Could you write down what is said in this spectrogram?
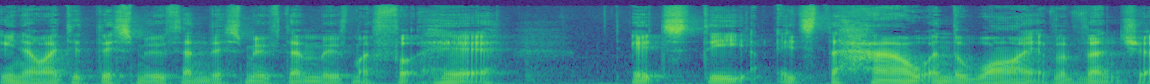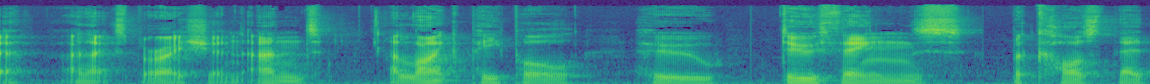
you know I did this move then this move then move my foot here it's the it's the how and the why of adventure and exploration and i like people who do things because they're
